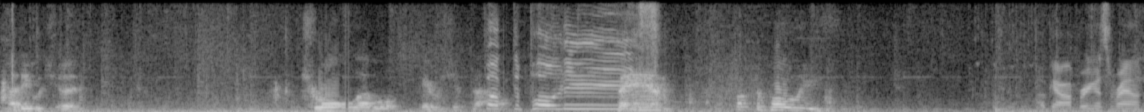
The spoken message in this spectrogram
I think we should. Troll level airship battle. Fuck the police! Bam! Fuck the police. Okay, I'll bring us around.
